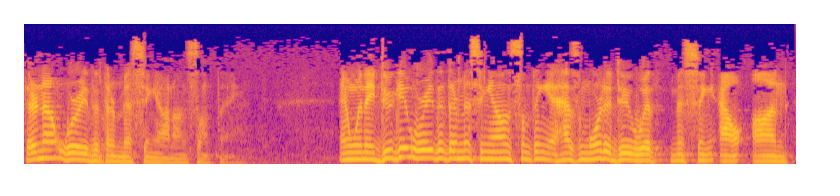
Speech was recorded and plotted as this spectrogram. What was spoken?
They're not worried that they're missing out on something. And when they do get worried that they're missing out on something, it has more to do with missing out on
